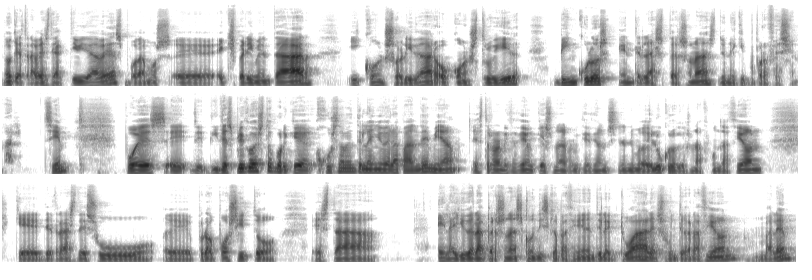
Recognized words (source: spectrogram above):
¿no? Que a través de actividades podamos eh, experimentar y consolidar o construir vínculos entre las personas de un equipo profesional. ¿Sí? Pues, eh, y te explico esto porque justamente el año de la pandemia, esta organización, que es una organización sin ánimo de lucro, que es una fundación, que detrás de su eh, propósito está el ayudar a personas con discapacidad intelectual, en su integración, ¿vale?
